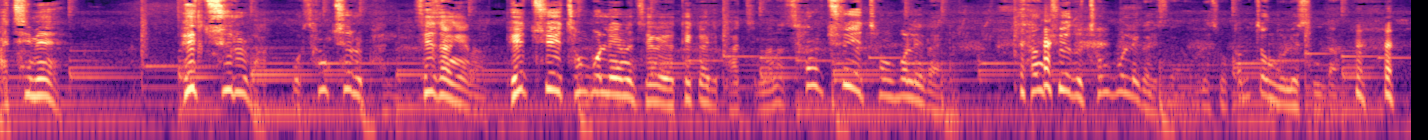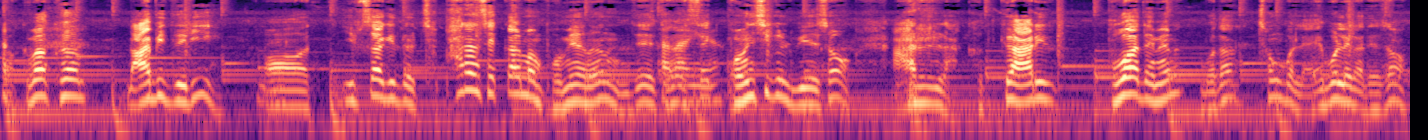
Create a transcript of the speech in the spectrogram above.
아침에 배추를 받고 상추를 받는 세상에나 배추의 청벌레는 제가 여태까지 봤지만 상추의 청벌레라니 상추에도 청벌레가 있어요. 그래서 깜짝 놀랐습니다. 어, 그만큼 나비들이 어, 잎사귀들 파란 색깔만 보면은 이제. 색- 번식을 위해서 알을 낳거든. 그 알이 부화되면 뭐다 청벌레, 애벌레가 돼서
